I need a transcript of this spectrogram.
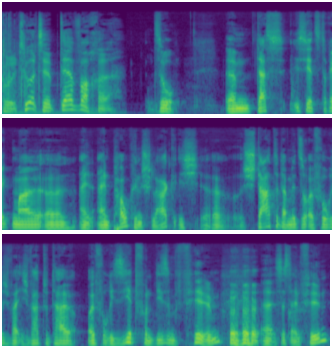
Kulturtipp der Woche. So, ähm, das ist jetzt direkt mal äh, ein, ein Paukenschlag. Ich äh, starte damit so euphorisch, weil ich war total euphorisiert von diesem Film. äh, es ist ein Film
